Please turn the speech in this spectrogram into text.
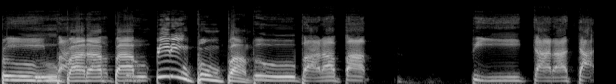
Boo, ba, da, ba. Beating, boom, bum. boo, ba da bop, be da da da,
